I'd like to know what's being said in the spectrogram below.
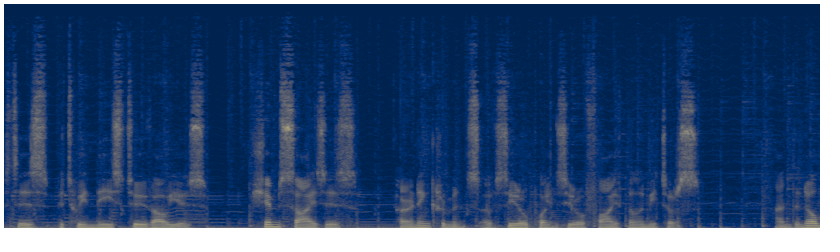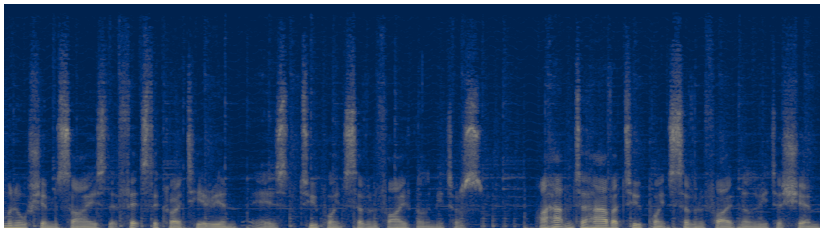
that is between these two values. Shim sizes are in increments of 0.05 millimeters and the nominal shim size that fits the criterion is 2.75 millimeters. I happen to have a 2.75 millimeter shim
